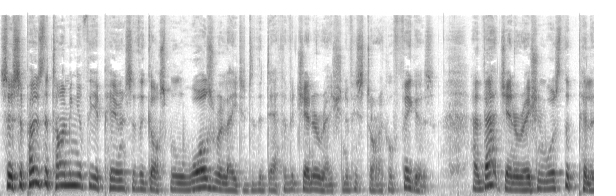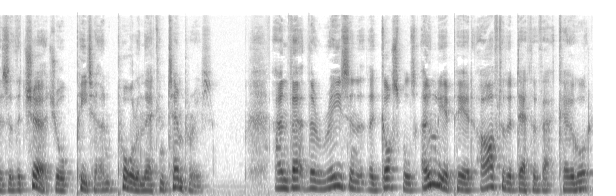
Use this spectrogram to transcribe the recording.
So, suppose the timing of the appearance of the Gospel was related to the death of a generation of historical figures, and that generation was the pillars of the church, or Peter and Paul and their contemporaries and that the reason that the Gospels only appeared after the death of that cohort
